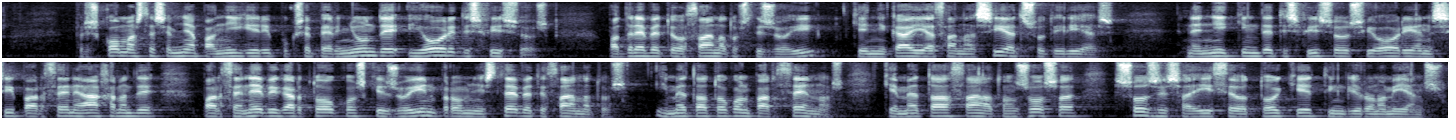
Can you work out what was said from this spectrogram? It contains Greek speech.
Βρισκόμαστε σε μια πανήγυρη που ξεπερνιούνται οι όροι της φύσεως. Παντρεύεται ο θάνατος στη ζωή και νικά η αθανασία της σωτηρίας. Νενίκυνται της φύσεως οι όροι εν σύ παρθένε άχραντε, παρθενεύει γαρτόκος και ζωήν προμνηστεύεται θάνατος. Η μετά τόκον παρθένος και μετά θάνατον ζώσα, σώζησα ή Θεοτόκε την κληρονομία σου.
